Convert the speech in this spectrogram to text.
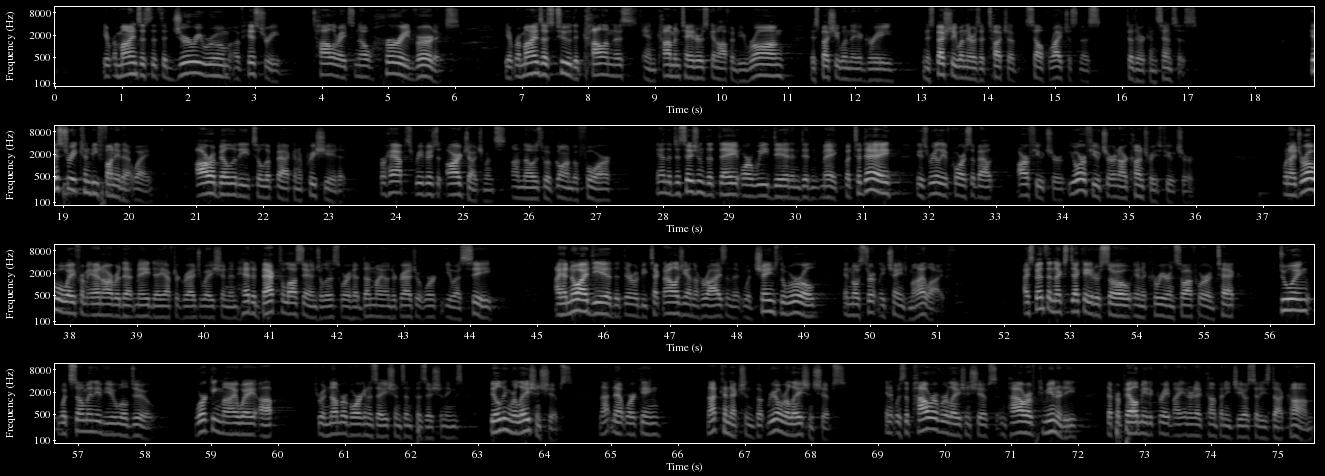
It reminds us that the jury room of history tolerates no hurried verdicts. It reminds us, too, that columnists and commentators can often be wrong, especially when they agree, and especially when there is a touch of self-righteousness to their consensus. History can be funny that way. Our ability to look back and appreciate it, perhaps revisit our judgments on those who have gone before, and the decisions that they or we did and didn't make. But today is really, of course, about our future, your future, and our country's future. When I drove away from Ann Arbor that May day after graduation and headed back to Los Angeles, where I had done my undergraduate work at USC, I had no idea that there would be technology on the horizon that would change the world and most certainly change my life. I spent the next decade or so in a career in software and tech doing what so many of you will do, working my way up through a number of organizations and positionings building relationships, not networking, not connection, but real relationships. And it was the power of relationships and power of community that propelled me to create my internet company, geocities.com,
